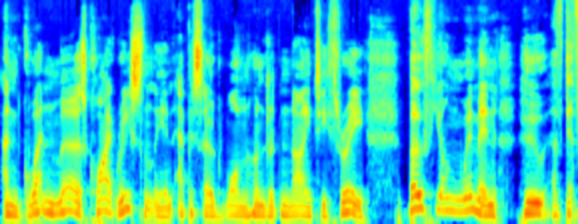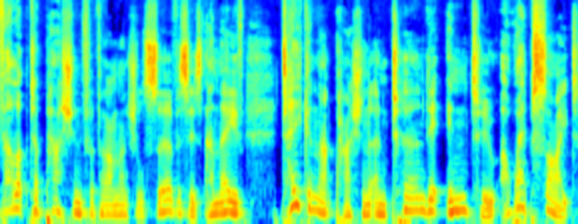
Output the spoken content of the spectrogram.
and Gwen Mers quite recently in episode 193. Both young women who have developed a passion for financial services and they've taken that passion and turned it into a website.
